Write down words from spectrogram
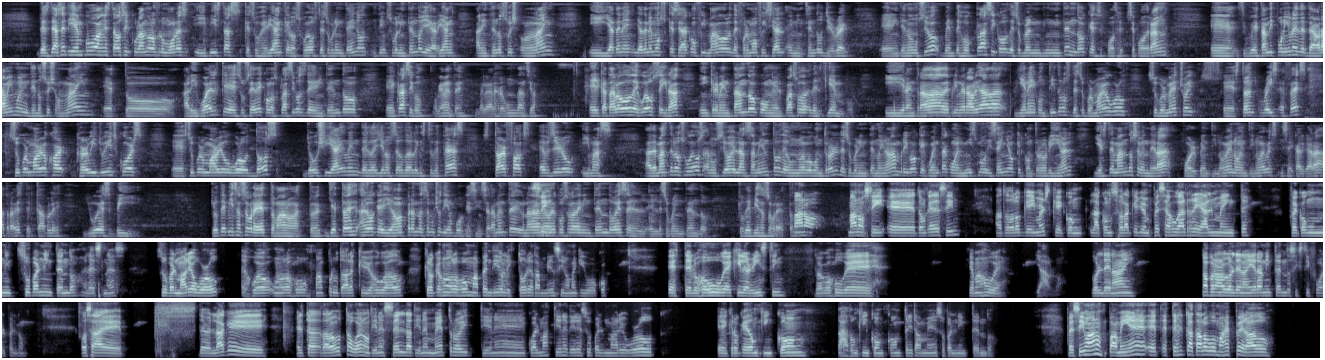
desde hace tiempo han estado circulando los rumores y pistas que sugerían que los juegos de Super Nintendo, Super Nintendo llegarían a Nintendo Switch Online y ya, ya tenemos que se ha confirmado de forma oficial en Nintendo Direct. Eh, Nintendo anunció 20 juegos clásicos de Super Nintendo que se, podrán eh, están disponibles desde ahora mismo en Nintendo Switch Online. Esto, al igual que sucede con los clásicos de Nintendo eh, clásicos, obviamente, valga la redundancia. El catálogo de juegos se irá incrementando con el paso del tiempo. Y la entrada de primera oleada viene con títulos de Super Mario World, Super Metroid, Stunt Race FX, Super Mario Kart, Kirby Dream Course, eh, Super Mario World 2, Yoshi Island, The Legend of Zelda Links to the Past, Star Fox, F-Zero y más. Además de los juegos, anunció el lanzamiento de un nuevo control de Super Nintendo inalámbrico que cuenta con el mismo diseño que el control original y este mando se venderá por $29.99 y se cargará a través del cable USB. ¿Qué te piensan sobre esto, mano? Esto, y esto es algo que llevamos esperando hace mucho tiempo porque sinceramente una de las mejores consolas de Nintendo es el, el de Super Nintendo. ¿Qué te piensan sobre esto? Mano, Mano, sí, eh, tengo que decir a todos los gamers que con la consola que yo empecé a jugar realmente fue con un Super Nintendo, el SNES, e Super Mario World, el juego, uno de los juegos más brutales que yo he jugado. Creo que es uno de los juegos más vendidos en la historia también, si no me equivoco. Este, luego jugué Killer Instinct, luego jugué. ¿Qué más jugué? Diablo. GoldenEye. No, pero no, GoldenEye era Nintendo 64, perdón. O sea, eh, de verdad que el catálogo está bueno. Tiene Zelda, tiene Metroid, tiene. ¿Cuál más tiene? Tiene Super Mario World. Eh, creo que Donkey Kong. Ah, Donkey Kong Country también, Super Nintendo. Pues sí, mano, para mí es, este es el catálogo más esperado,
